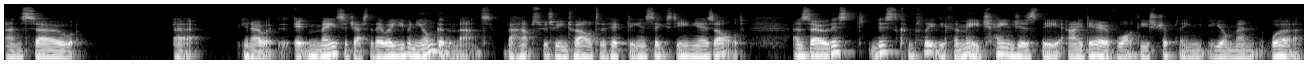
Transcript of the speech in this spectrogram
and so uh, you know it may suggest that they were even younger than that, perhaps between twelve to 15, and 16 years old. And so this this completely for me changes the idea of what these stripling young men were.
